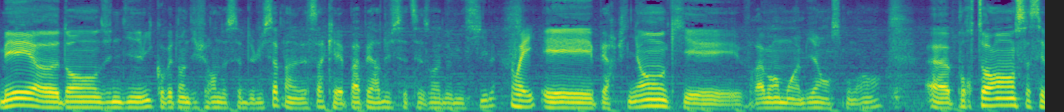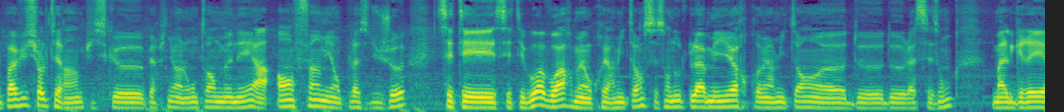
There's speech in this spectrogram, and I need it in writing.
mais euh, dans une dynamique complètement différente de celle de l'USAP, un adversaire qui n'avait pas perdu cette saison à domicile, Oui. et Perpignan qui est vraiment moins bien en ce moment. Euh, pourtant, ça s'est pas vu sur le terrain puisque Perpignan a longtemps mené, a enfin mis en place du jeu. C'était c'était beau à voir, mais en première mi-temps, c'est sans doute la meilleure première mi-temps de, de la saison, malgré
